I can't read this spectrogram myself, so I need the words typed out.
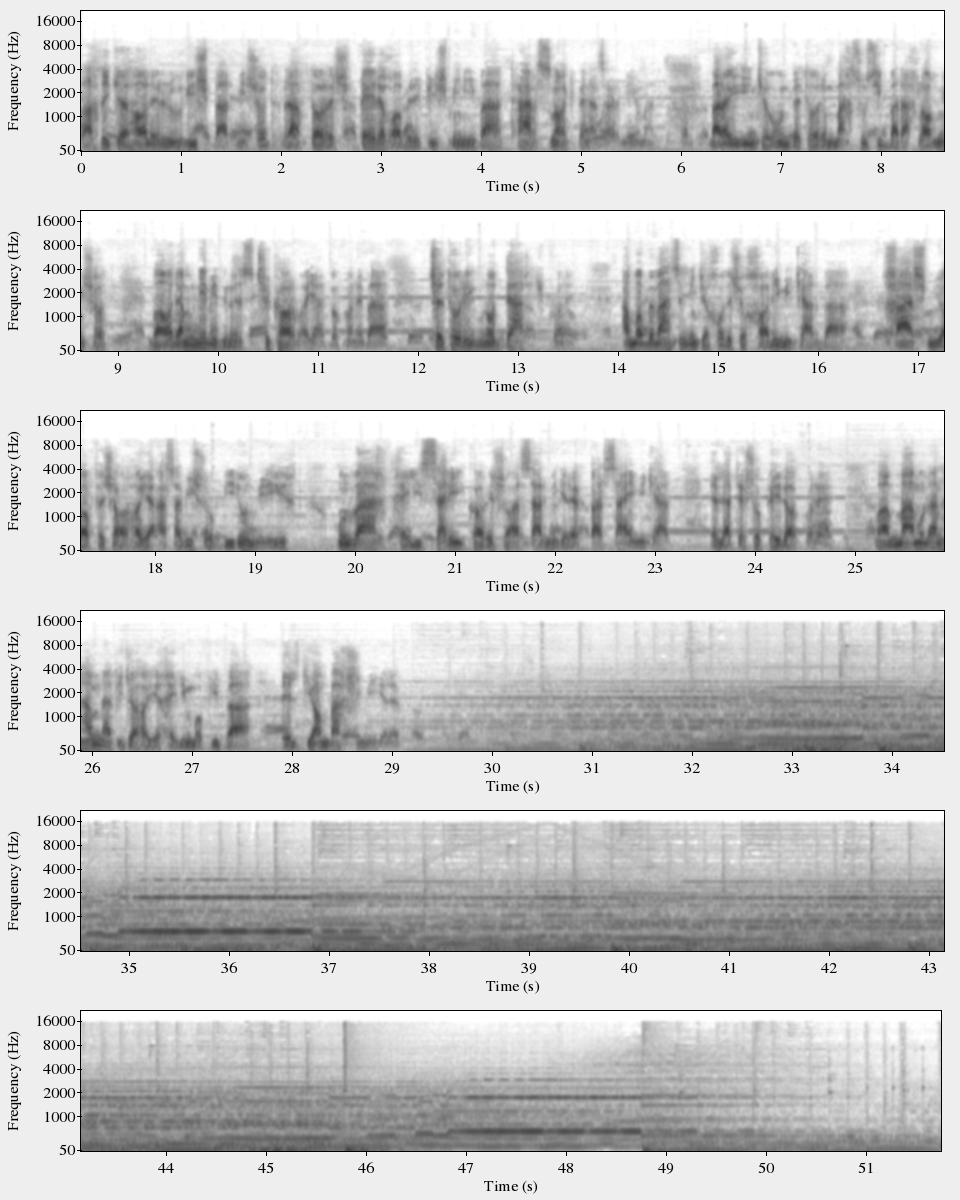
وقتی که حال روحیش بد می‌شد رفتارش غیر قابل پیش بینی و ترسناک به نظر می اومد برای اینکه اون به طور مخصوصی بد اخلاق می‌شد و آدم نمی‌دونست چه کار باید بکنه و چطوری اونو درک کنه اما به محض اینکه خودشو خالی می‌کرد و خشم یا فشارهای عصبیش رو بیرون میریخت اون وقت خیلی سریع کارش رو از سر می‌گرفت و سعی می‌کرد علتش رو پیدا کنه و معمولا هم نتیجه های خیلی مفید و التیام بخشی می‌گرفت.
